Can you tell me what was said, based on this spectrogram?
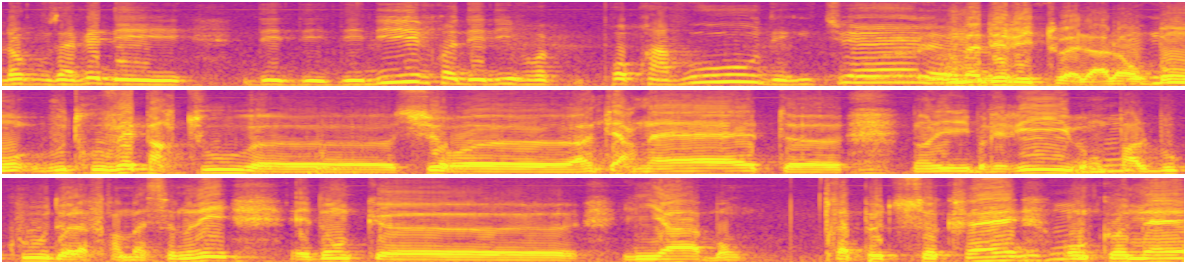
Donc vous avez des, des, livres, des livres propres à vous, des rituels On a des rituels. Alors bon, vous trouvez partout euh, sur euh, Internet, euh, dans les librairies, on mhm. parle beaucoup de la franc-maçonnerie. Et donc, il y a, bon, très peu de secrets, mhm. on connaît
